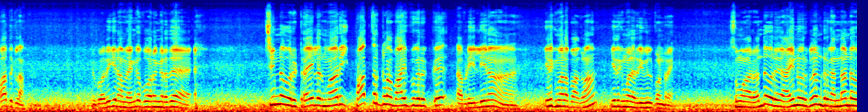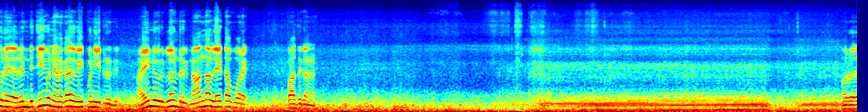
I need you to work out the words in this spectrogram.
பார்த்துக்கலாம் இப்போதைக்கு நம்ம எங்கே போகிறோங்கிறத சின்ன ஒரு ட்ரெய்லர் மாதிரி பார்த்துருக்கலாம் வாய்ப்பு இருக்குது அப்படி இல்லைன்னா இதுக்கு மேலே பார்க்கலாம் இதுக்கு மேலே ரிவீல் பண்ணுறேன் சுமார் வந்து ஒரு ஐநூறு கிலோமீட்டருக்கு அந்தாண்ட ஒரு ரெண்டு ஜீவன் எனக்காக வெயிட் பண்ணிக்கிட்டு இருக்கு. ஐநூறு கிலோமீட்டருக்கு நான் தான் லேட்டாக போகிறேன் பார்த்துக்கோங்க ஒரு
